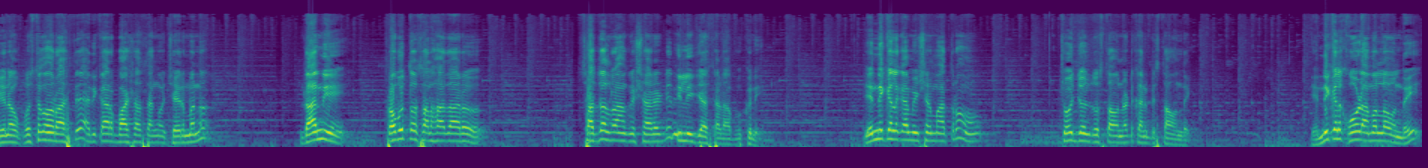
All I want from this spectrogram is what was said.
ఈయన ఒక పుస్తకం రాస్తే అధికార భాషా సంఘం చైర్మన్. దాన్ని ప్రభుత్వ సలహాదారు సజ్జల రామకృష్ణారెడ్డి రిలీజ్ చేస్తాడు ఆ బుక్ని. ఎన్నికల కమిషన్ మాత్రం చోద్యం చూస్తా ఉన్నట్టు కనిపిస్తా ఉంది. ఎన్నికల కోడ్ అమల్లో ఉంది.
